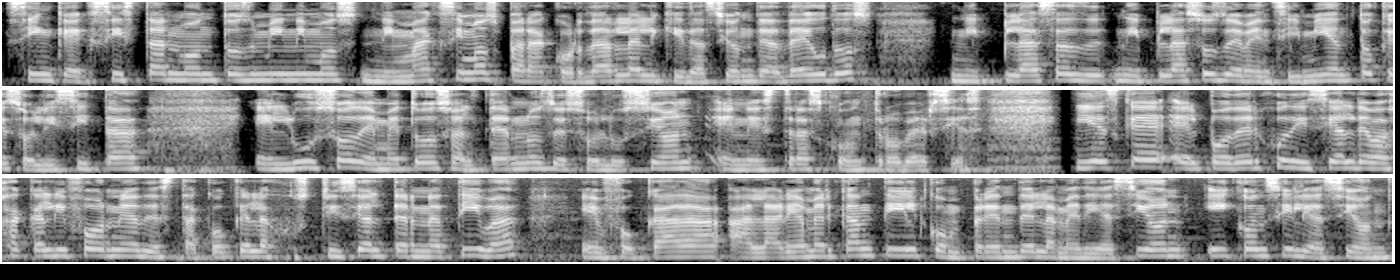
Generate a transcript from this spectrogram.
sin que existan montos mínimos ni máximos para acordar la liquidación de adeudos, ni, plazas, ni plazos de vencimiento que solicita el uso de métodos alternos de solución en estas controversias. Y es que el Poder Judicial de Baja California destacó que la justicia alternativa, enfocada al área mercantil, comprende la mediación y conciliación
